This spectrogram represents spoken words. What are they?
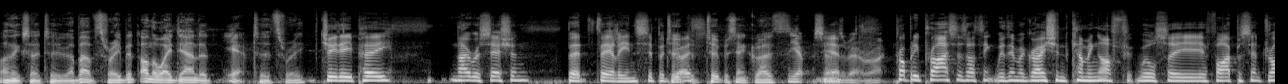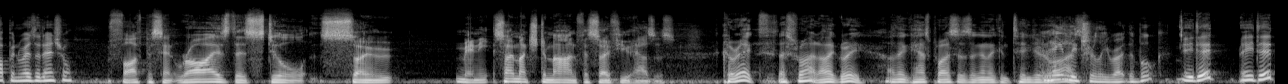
I think so too. Above three, but on the way down to Yeah. to three, GDP, no recession, but fairly insipid two growth. two percent growth. Yep, sounds Yep. about right. Property prices, I think, with immigration coming off, we'll see a 5% drop in residential. Five percent rise. There's still so many, so much demand for so few houses. Correct. That's right. I agree. I think house prices are going to continue to And he rise. literally wrote the book. He did. He did.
